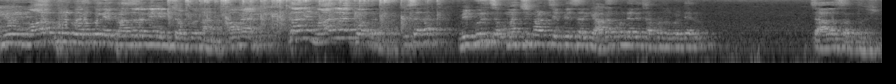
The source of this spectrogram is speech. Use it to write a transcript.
మీరు మార్పును కోరుకునే ప్రజలని నేను చెప్తున్నాను ఆమె కానీ మారలేకపోతున్నారు. చూసారా? మీ గురించి ఒక మంచి మాట చెప్పేసరికి అడగకుండానే చెప్పడం కొట్టారు. చాలా సంతోషం.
